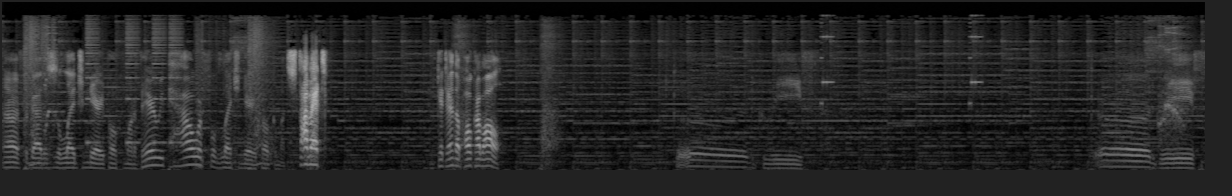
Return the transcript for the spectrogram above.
Oh, I forgot this is a legendary Pokemon. A very powerful legendary Pokemon. Stop it! Get in the Pokeball! Good grief. Good grief.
